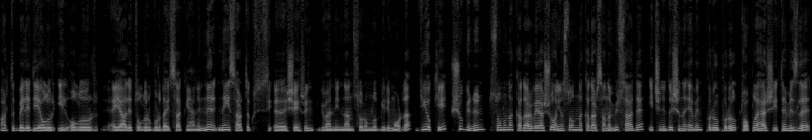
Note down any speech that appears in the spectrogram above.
artık belediye olur, il olur, eyalet olur buradaysak yani ne neyse artık e, şehrin güvenliğinden sorumlu birim orada diyor ki şu günün sonuna kadar veya şu ayın sonuna kadar sana müsaade içini dışını evin pırıl pırıl topla her şeyi temizle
